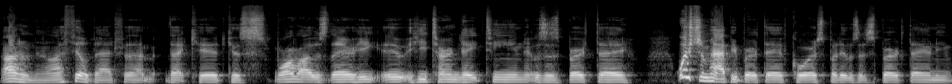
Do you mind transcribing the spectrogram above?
I don't know. I feel bad for that that kid because while I was there, he it, he turned 18. It was his birthday. Wished him happy birthday, of course, but it was his birthday, and he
